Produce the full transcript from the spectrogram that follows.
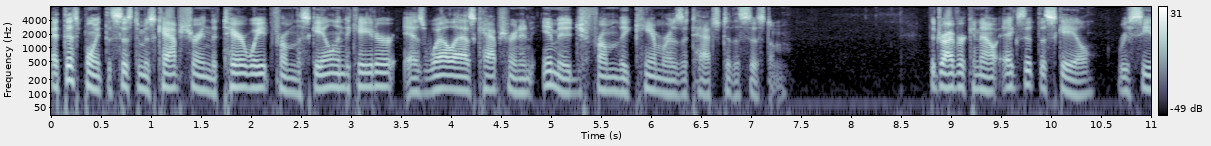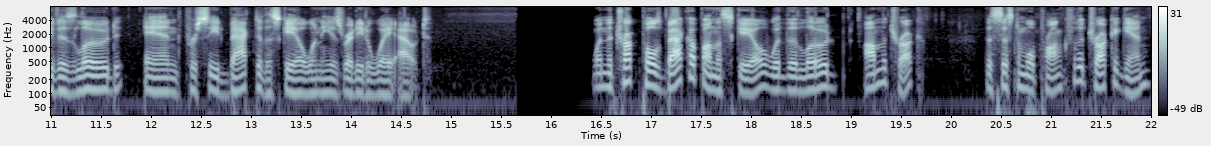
At this point, the system is capturing the tare weight from the scale indicator as well as capturing an image from the cameras attached to the system. The driver can now exit the scale, receive his load, and proceed back to the scale when he is ready to weigh out. When the truck pulls back up on the scale with the load on the truck, the system will prompt for the truck again.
